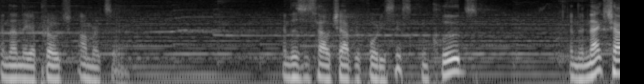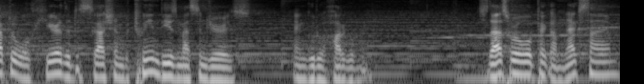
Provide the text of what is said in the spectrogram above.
and then they approached Amritsar. And this is how chapter 46 concludes. In the next chapter, we'll hear the discussion between these messengers and Guru Hargobind. So that's where we'll pick up next time.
